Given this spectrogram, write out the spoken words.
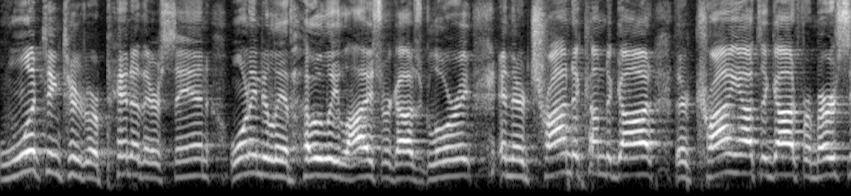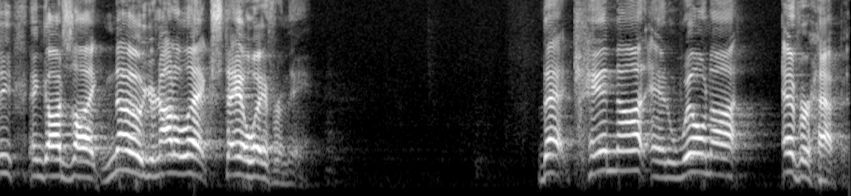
wanting to repent of their sin, wanting to live holy lives for God's glory, and they're trying to come to God. They're crying out to God for mercy, and God's like, No, you're not elect. Stay away from me. That cannot and will not ever happen.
